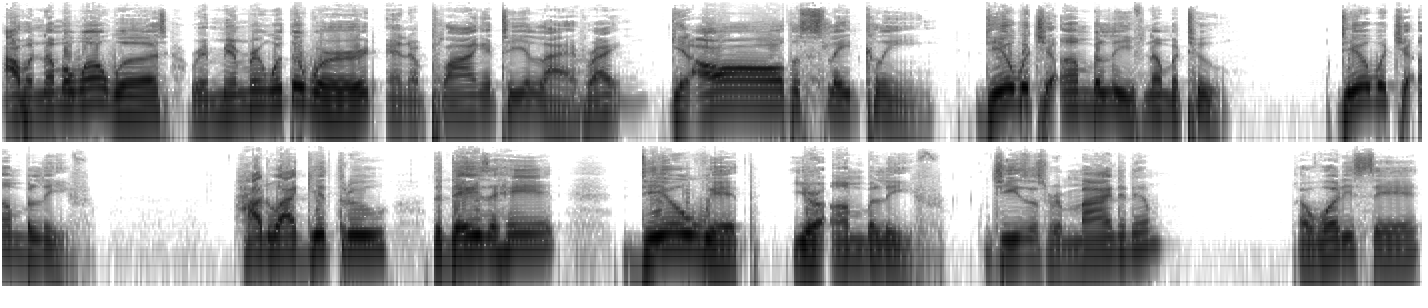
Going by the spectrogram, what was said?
Our number one was remembering with the word and applying it to your life, right? Mm-hmm. Get all the slate clean. Deal with your unbelief. Number two, deal with your unbelief. How do I get through the days ahead? Deal with your unbelief. Jesus reminded him of what he said,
